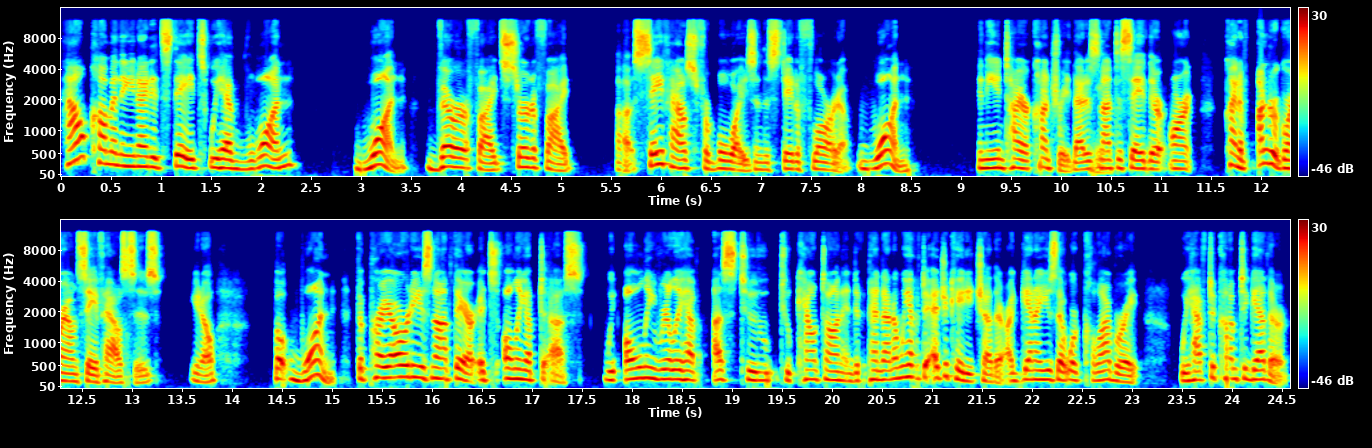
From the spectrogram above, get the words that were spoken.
How come in the United States we have one, one verified, certified uh, safe house for boys in the state of Florida? One in the entire country. That is not to say there aren't kind of underground safe houses, you know, but one, the priority is not there. It's only up to us. We only really have us to to count on and depend on, and we have to educate each other. Again, I use that word collaborate. We have to come together.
